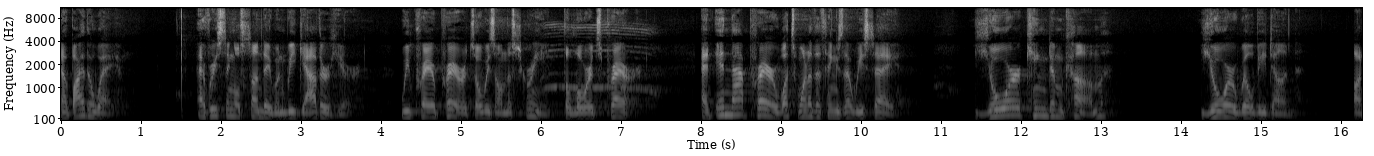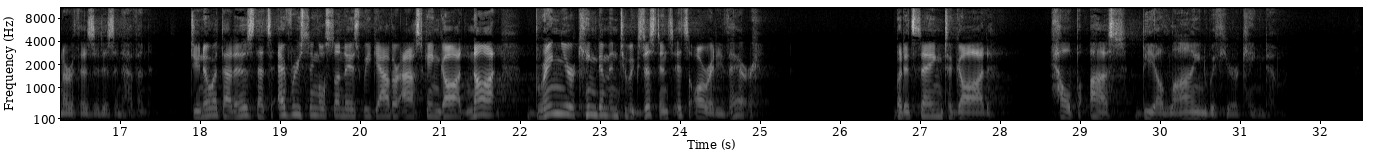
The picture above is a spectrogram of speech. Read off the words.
Now, by the way, every single Sunday when we gather here, we pray a prayer. It's always on the screen, the Lord's Prayer. And in that prayer, what's one of the things that we say? Your kingdom come, your will be done on earth as it is in heaven. Do you know what that is? That's every single Sunday as we gather asking God, not bring your kingdom into existence, it's already there. But it's saying to God, help us be aligned with your kingdom.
